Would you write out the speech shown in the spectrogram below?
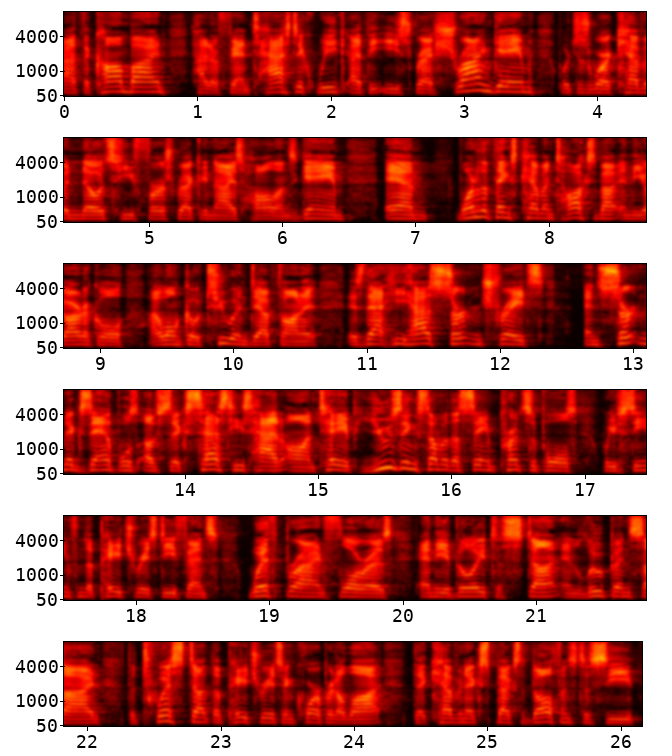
at the combine, had a fantastic week at the East West Shrine game, which is where Kevin notes he first recognized Hollins' game. And one of the things Kevin talks about in the article, I won't go too in depth on it, is that he has certain traits and certain examples of success he's had on tape using some of the same principles we've seen from the Patriots defense with Brian Flores and the ability to stunt and loop inside. The twist stunt the Patriots incorporate a lot that Kevin expects the Dolphins to see.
